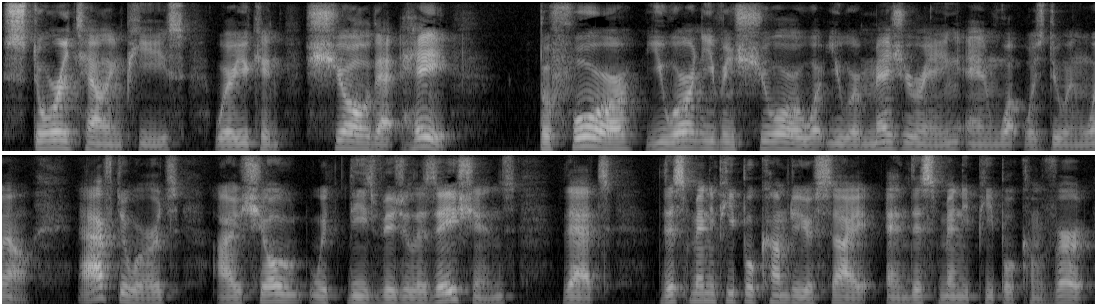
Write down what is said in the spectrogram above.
storytelling piece where you can show that, hey, before, you weren't even sure what you were measuring and what was doing well. Afterwards, I showed with these visualizations that this many people come to your site and this many people convert,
